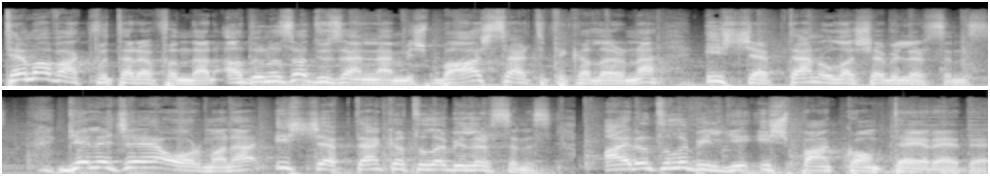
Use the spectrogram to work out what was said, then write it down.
Tema Vakfı tarafından adınıza düzenlenmiş bağış sertifikalarına iş cepten ulaşabilirsiniz. Geleceğe ormana iş cepten katılabilirsiniz. Ayrıntılı bilgi işbank.com.tr'de.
